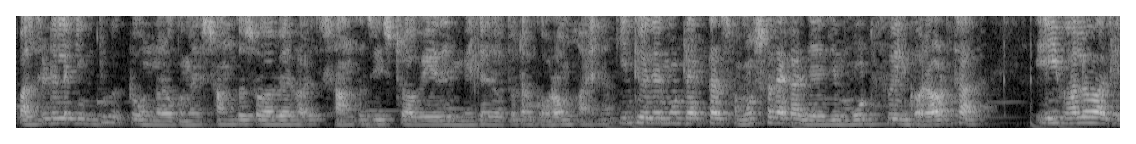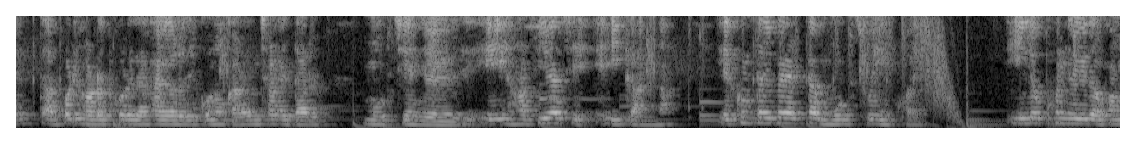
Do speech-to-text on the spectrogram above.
পালসিডেলে কিন্তু একটু অন্যরকমের শান্ত স্বভাবের হয়। শান্তশিষ্ট হবে, এদের মেজাজ অতটা গরম হয় না। কিন্তু এদের মধ্যে একটা সমস্যা দেখা যায় যে মুড সুইং করে। অর্থাৎ এই ভালো আছে তারপরে হঠাৎ করে দেখা গেল যে কোনো কারণ ছাড়াই তার মুড চেঞ্জ হয়ে গেছে। এই হাসি আছে, এই কান্না। এরকম টাইপের একটা মুড সুইং হয়। এই লক্ষণ যদি তখন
